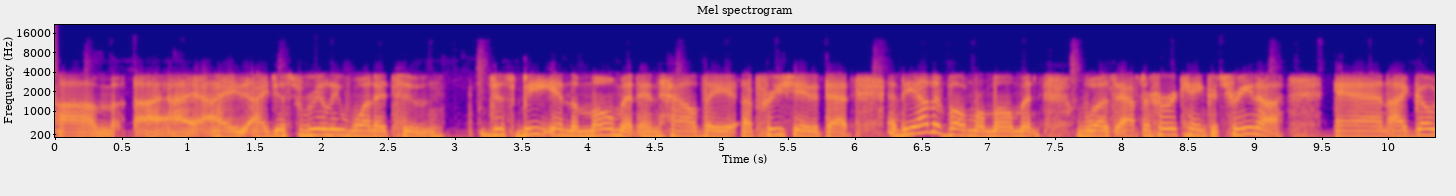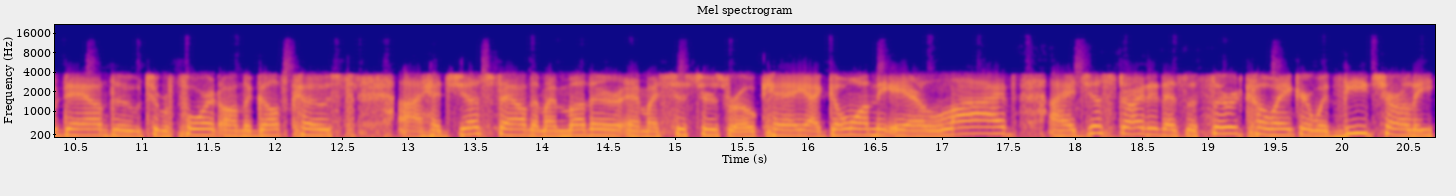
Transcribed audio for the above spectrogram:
Um, I, I, I just really wanted to just be in the moment and how they appreciated that. And the other vulnerable moment was after Hurricane Katrina, and I go down to to report on the Gulf Coast. I had just found that my mother and my sisters were okay. I go on the air live. I had just started as the third co-anchor with the Charlie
